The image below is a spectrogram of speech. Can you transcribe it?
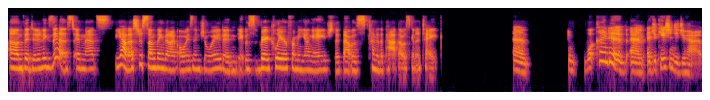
um, that didn't exist. And that's, yeah, that's just something that I've always enjoyed. And it was very clear from a young age that that was kind of the path I was going to take. Um, what kind of um, education did you have?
